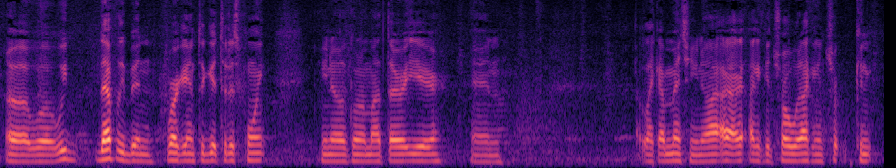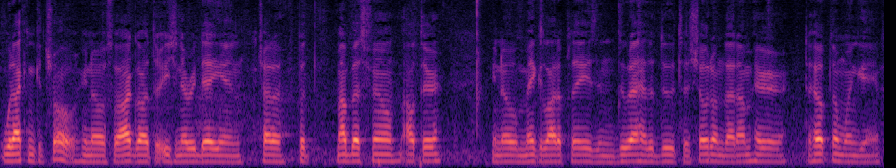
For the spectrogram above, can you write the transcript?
Uh, well, we definitely been working to get to this point. You know, it's going on my third year, and like I mentioned, you know, I, I, I can control what I can, can, what I can control. You know, so I go out there each and every day and try to put my best film out there. You know, make a lot of plays and do what I had to do to show them that I'm here to help them win games.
